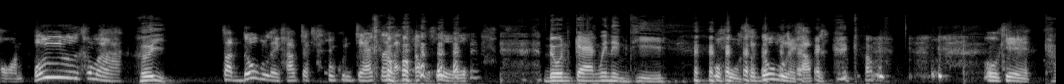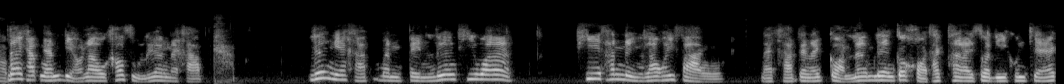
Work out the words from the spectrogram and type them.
หอนปื้อเข้ามาเฮ้ยสะดุ้งเลยครับ จากทางคุณแจ็คนั่นแหละโอ้โหโดนแกล้งไปหนึ่งที โอ้โหสะดุ้งเลยครับครับ โอเคครับได้ครับงั้นเดี๋ยวเราเข้าสู่เรื่องนะครับครับ เรื่องเนี้ยครับ มันเป็นเรื่องที่ว่าพี่ท่านหนึ่งเล่าให้ฟังนะครับดังนั้นก่อนเริ่มเรื่องก็ขอทักทาย สวัสดีคุณแจ็ค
